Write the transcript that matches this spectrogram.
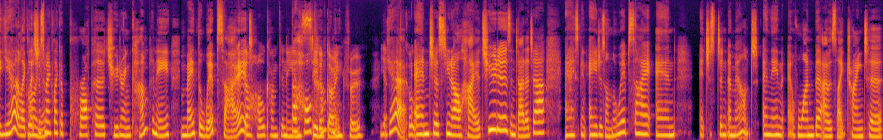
Yeah, like let's Oh, just yeah. make like a proper tutoring company. Made the website. The whole company The whole instead of going through. Yeah. Yeah. cool. And just, you know, I'll hire tutors and da da da. And I spent ages on the website and it just didn't amount. And then at one bit, I was like trying to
